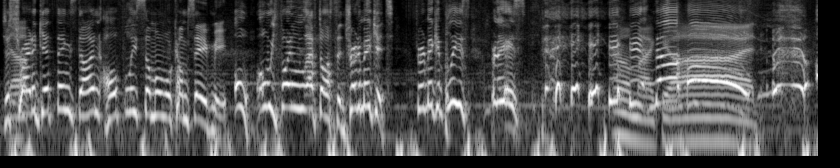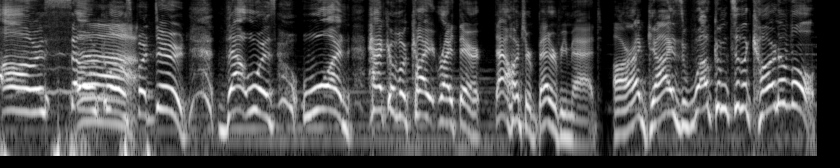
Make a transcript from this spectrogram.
Just try to get things done. Hopefully someone will come save me. Oh, oh, we finally left, Austin. Try to make it. Try to make it, please. Please. Oh my No! god. Oh, we're so Ah. close, but dude, that was one heck of a kite right there. That hunter better be mad. All right, guys, welcome to the carnival.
